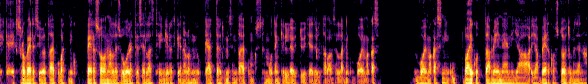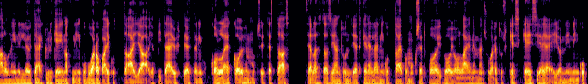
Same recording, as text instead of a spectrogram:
ehkä ekstroversio taipuvat niin kuin persoonallisuudet ja sellaiset henkilöt, kenellä on niin kuin käyttäytymisen taipumuksista muutenkin löytyy tietyllä tavalla sellainen niin kuin voimakas, voimakas niin kuin vaikuttaminen ja, ja verkostoitumisen halu, niin, niin löytää kyllä keinot niin kuin vuorovaikuttaa ja, ja pitää yhteyttä niin kuin kollegoihin, mutta sitten taas sellaiset asiantuntijat, kenellä niin kuin taipumukset voi, voi olla enemmän suorituskeskeisiä ja ei ole niin, niin kuin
